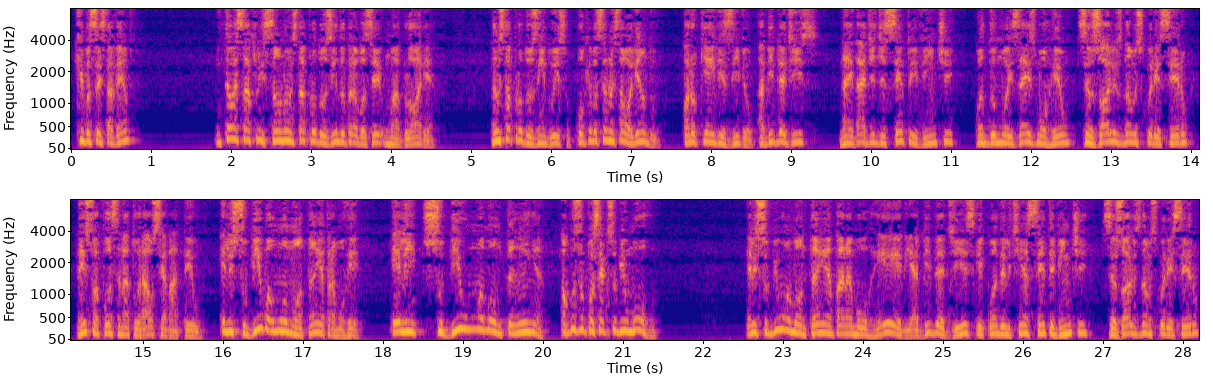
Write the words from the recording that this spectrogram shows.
O que você está vendo? Então essa aflição não está produzindo para você uma glória. Não está produzindo isso porque você não está olhando para o que é invisível. A Bíblia diz, na idade de 120, quando Moisés morreu, seus olhos não escureceram, nem sua força natural se abateu. Ele subiu a uma montanha para morrer. Ele subiu uma montanha. Alguns não conseguem subir um morro. Ele subiu uma montanha para morrer, e a Bíblia diz que quando ele tinha 120, seus olhos não escureceram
